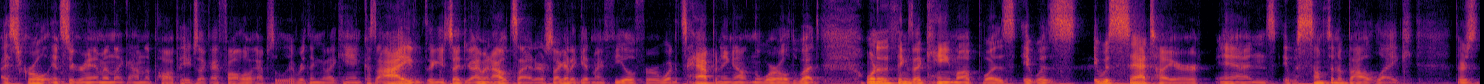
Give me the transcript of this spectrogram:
I scroll Instagram and like on the paw page, like I follow absolutely everything that I can because I, like you said, I'm an outsider, so I got to get my feel for what's happening out in the world. But one of the things that came up was it was it was satire, and it was something about like there's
